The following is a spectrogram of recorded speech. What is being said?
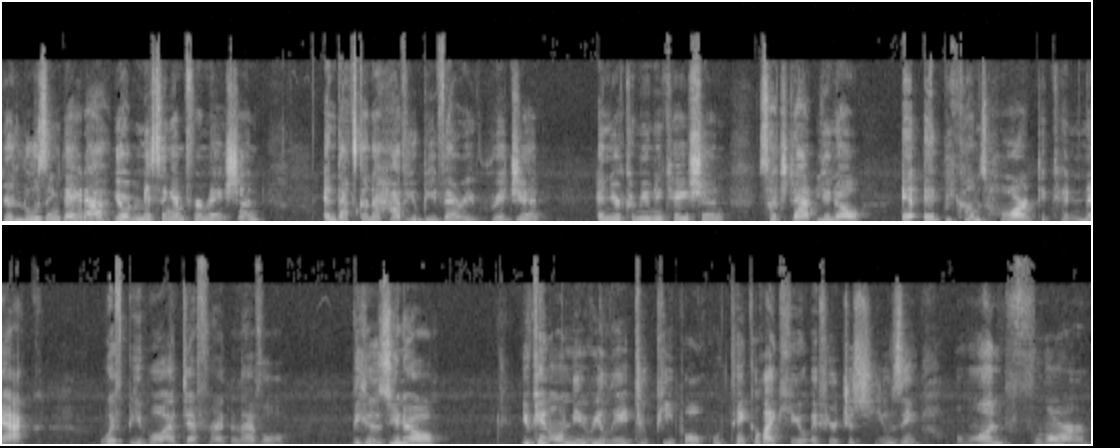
you're losing data you're missing information. And that's going to have you be very rigid in your communication such that you know it, it becomes hard to connect with people at different level. Because you know you can only relate to people who think like you if you're just using one form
